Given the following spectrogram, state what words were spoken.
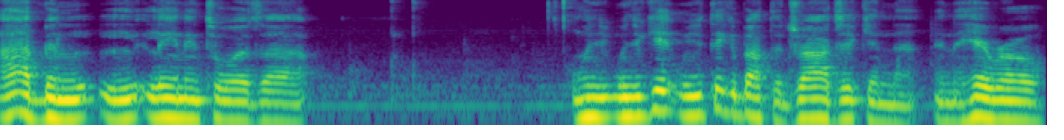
I have been leaning towards uh when you, when you get when you think about the Dragic and the and the Herro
